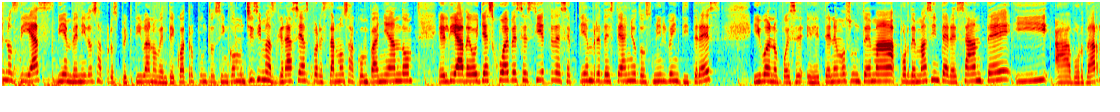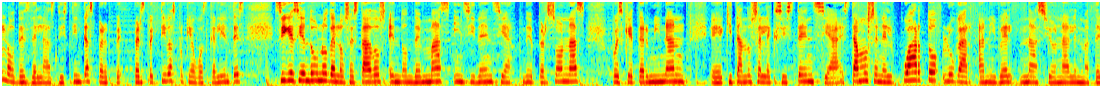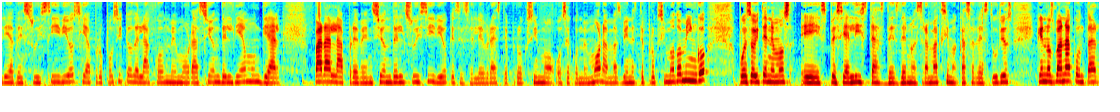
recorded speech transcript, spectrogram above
Buenos días. Bienvenidos a Prospectiva 94.5. Muchísimas gracias por estarnos acompañando. El día de hoy es jueves, es 7 de septiembre de este año 2023. Y bueno, pues eh, tenemos un tema por demás interesante y a abordarlo desde las distintas perspectivas, porque Aguascalientes sigue siendo uno de los estados en donde más incidencia de personas, pues que terminan eh, quitándose la existencia. Estamos en el cuarto lugar a nivel nacional en materia de y a propósito de la conmemoración del Día Mundial para la Prevención del Suicidio que se celebra este próximo o se conmemora más bien este próximo domingo, pues hoy tenemos eh, especialistas desde nuestra máxima casa de estudios que nos van a contar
